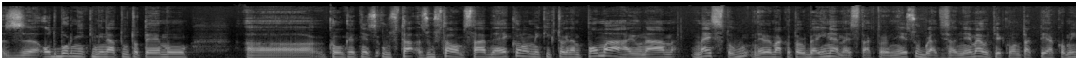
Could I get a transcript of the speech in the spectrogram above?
s odborníkmi na túto tému, konkrétne s, s Ústavom stavebnej ekonomiky, ktorí nám pomáhajú nám, mestu, neviem ako to robia iné mesta, ktoré nie sú v Bratislave, nemajú tie kontakty ako my,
